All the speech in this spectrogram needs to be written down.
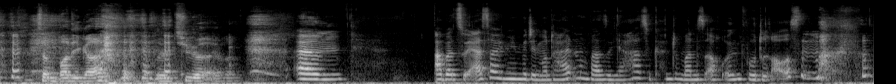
Zum Bodyguard. so eine Tür einfach. Ähm, aber zuerst habe ich mich mit dem unterhalten und war so, ja, so könnte man das auch irgendwo draußen machen.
